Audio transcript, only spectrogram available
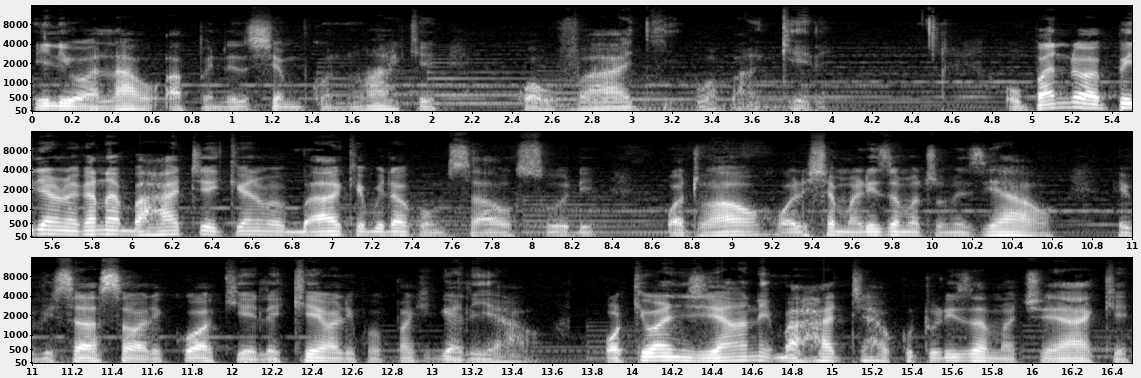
ili walau apendezeshe mkono wake kwa uvaaji wa bangili. Upande wa pili anaonekana Bahati akiwa na baba yake bila kumsahau Sudi. Watu hao walishamaliza matumizi yao, hivi sasa walikuwa wakielekea walipopaki gari yao. Wakiwa njiani, Bahati hakutuliza macho yake,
